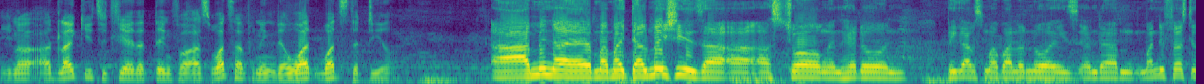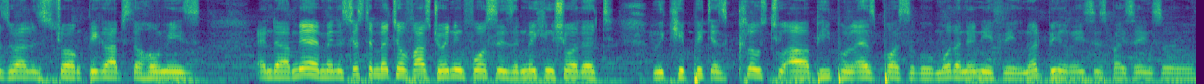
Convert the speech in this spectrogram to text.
You know, I'd like you to clear that thing for us. What's happening there? What what's the deal? Uh, I mean, uh, my, my Dalmatians are, are, are strong and head on. Big ups Mabala Noise and um, Manifest as well is strong. Big ups the homies. And um, yeah, man, it's just a matter of us joining forces and making sure that we keep it as close to our people as possible, more than anything. Not being racist by saying so.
